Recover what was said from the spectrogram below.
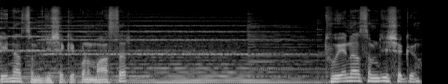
એ ના સમજી શકે પણ માસ્તર તું એ ના સમજી શક્યો?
